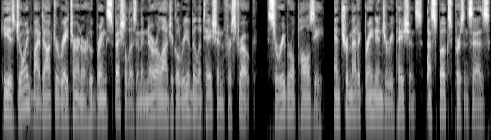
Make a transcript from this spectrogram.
He is joined by Dr. Ray Turner who brings specialism in neurological rehabilitation for stroke, cerebral palsy, and traumatic brain injury patients. A spokesperson says,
